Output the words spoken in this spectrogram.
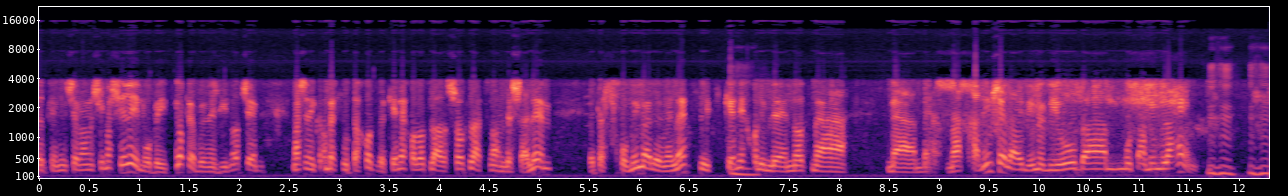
רצינית של אנשים עשירים, או באתיופיה, במדינות שהן מה שנקרא מפותחות וכן יכולות להרשות לעצמם לשלם את הסכומים האלה לנטפליקס, כן יכולים ליהנות מה- מה- מה- מהתכנים שלהם אם הם יהיו מותאמים להם, מהמם, מהמם.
